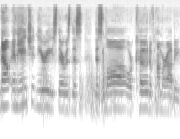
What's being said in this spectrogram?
Now, in the ancient Near East, there was this, this law or code of Hammurabi.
